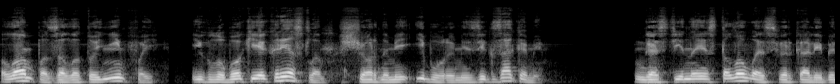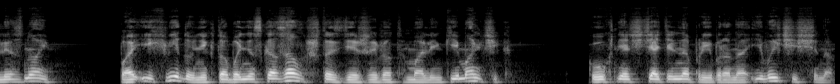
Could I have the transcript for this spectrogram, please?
лампа с золотой нимфой и глубокие кресла с черными и бурыми зигзагами. Гостиная и столовая сверкали белизной. По их виду никто бы не сказал, что здесь живет маленький мальчик. Кухня тщательно прибрана и вычищена.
